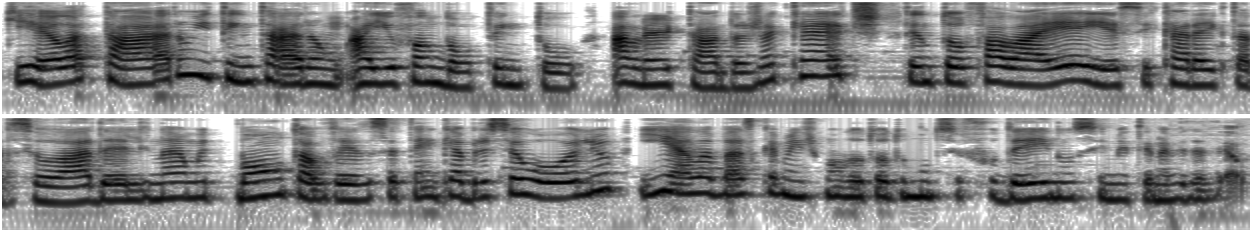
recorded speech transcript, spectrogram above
que relataram e tentaram. Aí o fandom tentou alertar a Doja Cat, tentou falar: ei, esse cara aí que tá do seu lado, ele não é muito bom, talvez você tenha que abrir seu olho. E ela basicamente mandou todo mundo se fuder e não se meter na vida dela.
